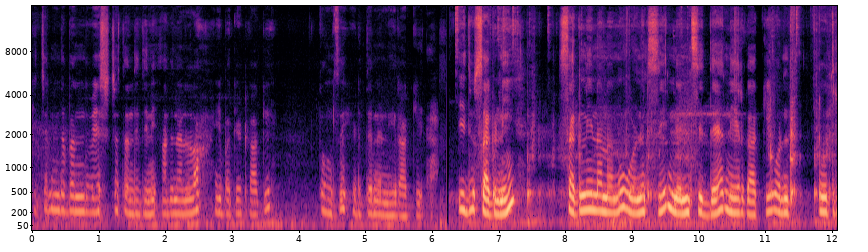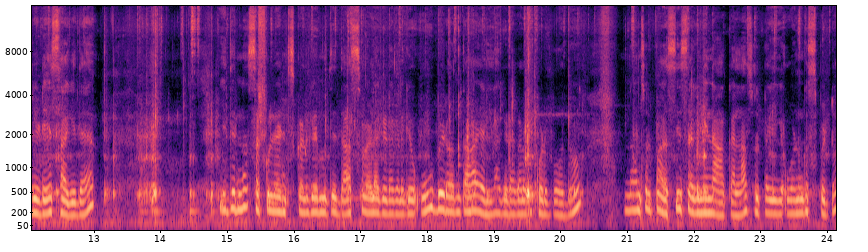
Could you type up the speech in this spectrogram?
ಕಿಚನಿಂದ ಬಂದು ವೇಸ್ಟ್ ತಂದಿದ್ದೀನಿ. ಅದನ್ನೆಲ್ಲ ಈ ಬಕೆಟ್ಗೆ ಹಾಕಿ ತುಂಬಿಸಿ ಇಡ್ತೇನೆ ನೀರು ಹಾಕಿ. ಇದು ಸಗಣಿ. ಸಗಣಿನ ನಾನು ಒಣಗಿಸಿ ನೆನೆಸಿದ್ದೆ. ನೀರಿಗೆ ಹಾಕಿ ಒಂದು ಟೂ ತ್ರೀ ಡೇಸ್ ಆಗಿದೆ. ಇದನ್ನು ಸಕ್ಯುಲೆಂಟ್ಸ್ಗಳಿಗೆ ಮತ್ತು ದಾಸವಾಳ ಗಿಡಗಳಿಗೆ ಹೂ ಬಿಡುವಂತಹ ಎಲ್ಲ ಗಿಡಗಳಿಗೂ ಕೊಡ್ಬೋದು. ನಾನು ಸ್ವಲ್ಪ ಹಸಿ ಸಗಣಿನ ಹಾಕಲ್ಲ, ಸ್ವಲ್ಪ ಈಗ ಒಣಗಿಸ್ಬಿಟ್ಟು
